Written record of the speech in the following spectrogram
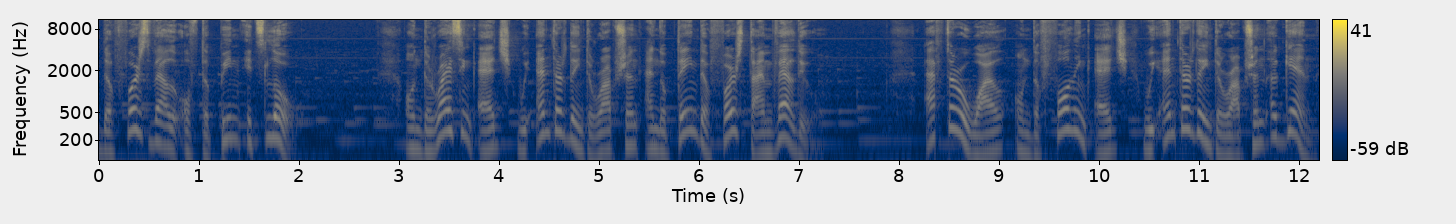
the first value of the pin is low. On the rising edge, we enter the interruption and obtain the first time value. After a while, on the falling edge, we enter the interruption again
